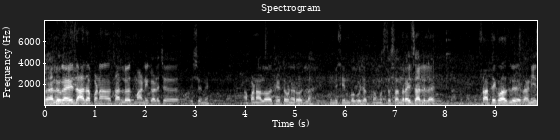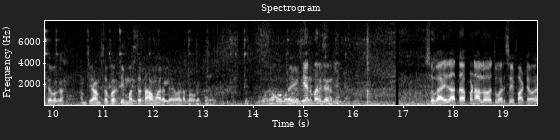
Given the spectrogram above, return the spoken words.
हॅलो गाईज आज आपण चाललो आहोत माणिकगडाच्या दिशेने. आपण आलो आहोत हेटवणे रोडला. तुम्ही सीन बघू शकता मस्त सनराईज झालेला आहे. सात एक वाजले आहेत आणि इथे बघा आमची आमसफर टीम मस्त ताव मारत आहे वडापाववर. इंडियन बर्गर सो गाईज आता आपण आलो आहोत वरसई फाट्यावर.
